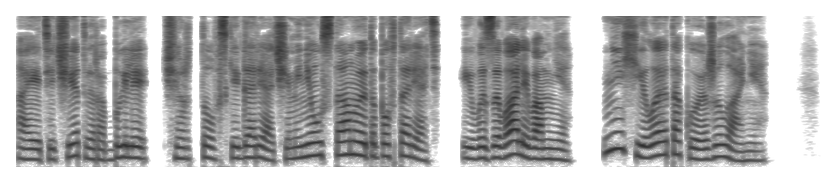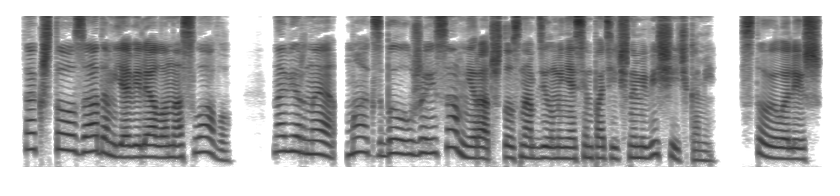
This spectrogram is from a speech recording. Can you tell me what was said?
А эти четверо были чертовски горячими, не устану это повторять, и вызывали во мне нехилое такое желание. Так что задом я виляла на славу. Наверное, Макс был уже и сам не рад, что снабдил меня симпатичными вещичками. Стоило лишь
